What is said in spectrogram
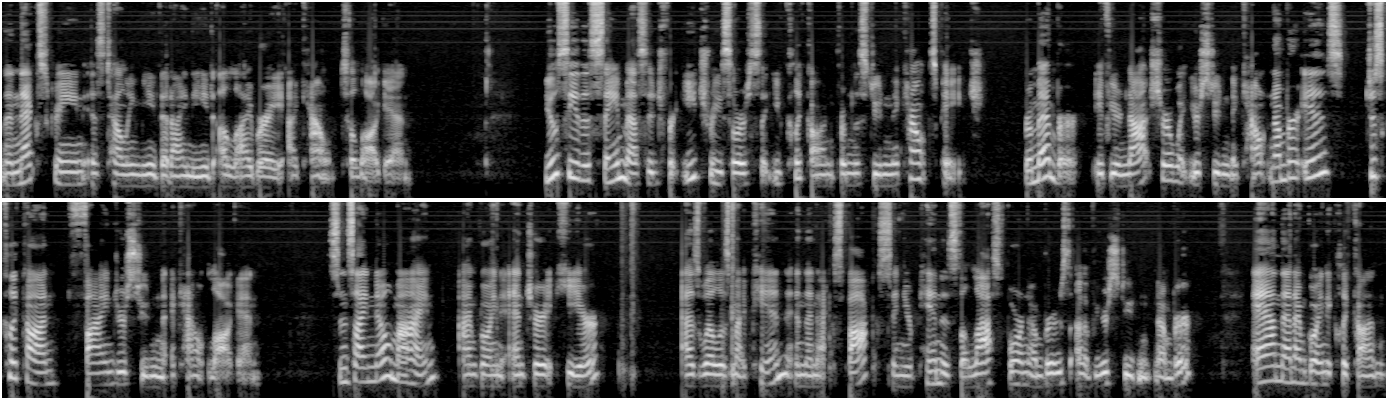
the next screen is telling me that I need a library account to log in. You'll see the same message for each resource that you click on from the Student Accounts page. Remember, if you're not sure what your student account number is, just click on Find Your Student Account Login. Since I know mine, I'm going to enter it here, as well as my PIN in the next box, and your PIN is the last four numbers of your student number. And then I'm going to click on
